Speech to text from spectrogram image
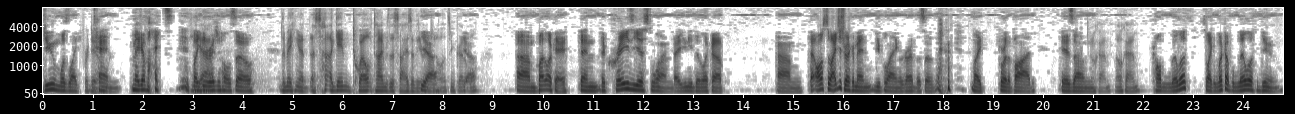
doom was like For Doom. 10 megabytes like the original so They're making a a game twelve times the size of the Yeah. original. That's incredible. Um, but okay, then the craziest one that you need to look up, um, that also I just recommend you playing regardless of, like, for the pod, is, um, Okay. Okay. called Lilith. So like, look up Lilith Doom.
